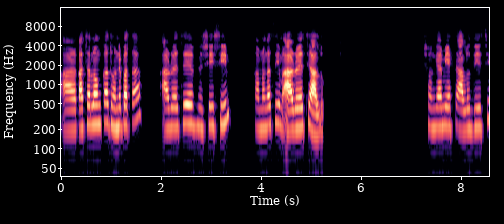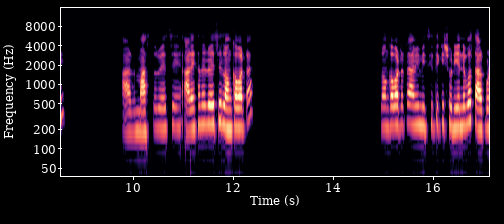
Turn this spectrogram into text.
আর কাঁচা লঙ্কা, ধনে পাতা, আর রয়েছে সেই সিম, কামরাঙ্গা সিম, আর রয়েছে আলু। সঙ্গে আমি একটা আলু দিয়েছি, আর মাছ তো রয়েছে। আর এখানে রয়েছে লঙ্কা বাটা লঙ্কা বাটাটা আমি মিক্সি থেকে সরিয়ে নেব। তারপর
